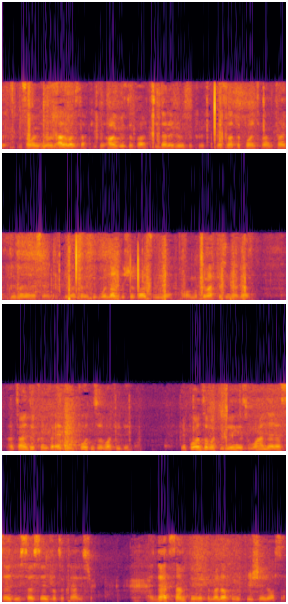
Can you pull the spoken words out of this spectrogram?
uh, someone who otherwise like you can argue with the votes, you don't agree with the proof. That's not the point of what I'm trying to do when I say it. You're not trying to give more of votes in the or in the I'm trying to convey the importance of what you do. The importance of what you're doing is why Leil HaSeder is so central to Klal Yisrael. And that's something that the Malachim appreciate also.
